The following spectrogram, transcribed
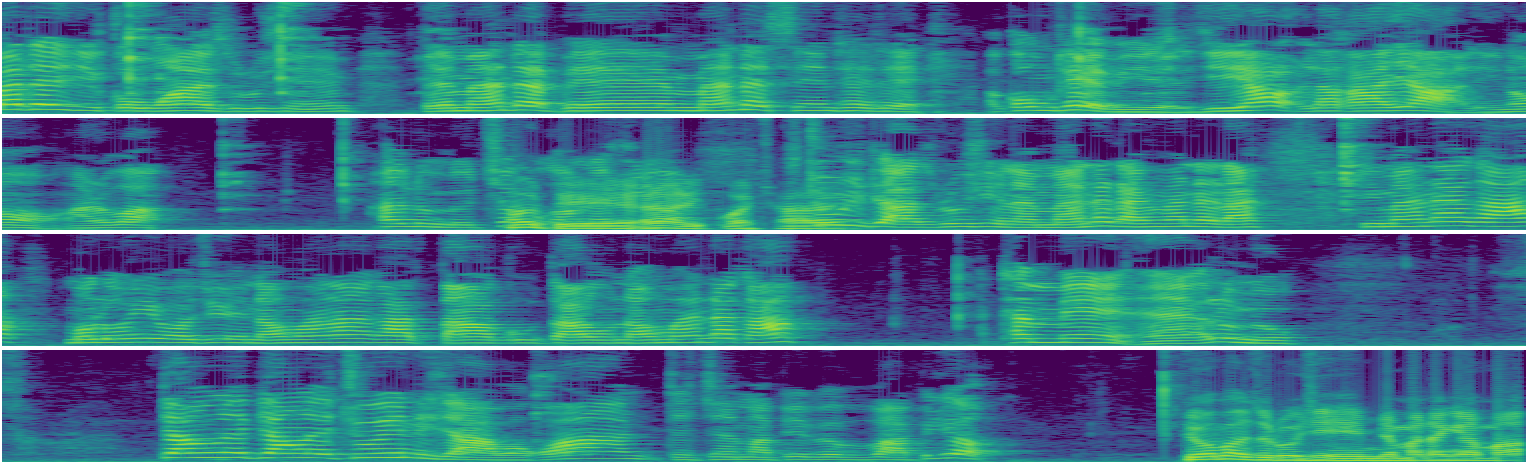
ပတ်တဲ့ရေကုန်သွားရဆိုလို့ရှိရင်ဘယ်မန်းတက်ဘယ်မန်းတက်ဆင်းထဲထဲအကုန်ထည့်ပြီးတယ်ရေရောက်လကားရလीနော်ငါတို့က အဲ့လိုမျိုးချုပ်ဟုတ်တယ်ကောင်းအဲ့ဒါတွေကွာခြားစတယ်တူဒီတာဆိုလို့ရှိရင်လည်းမန်းတက်တိုင်းမန်းတက်တိုင်းဒီမန်းတက်ကမလုံးရောကျွေးနောက်မန်းတက်ကတာကူတာကူနောက်မန်းတက်ကထမင်းအဲအဲ့လိုမျိုးပြောင်းလဲပြောင်းလဲကျွေးနေကြတာပေါ့ကွာတကြံမှာပြပြပပပြီးတော့ပြောမှဆိုလို့ရှိရင်မြန်မာနိုင်ငံမှာ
